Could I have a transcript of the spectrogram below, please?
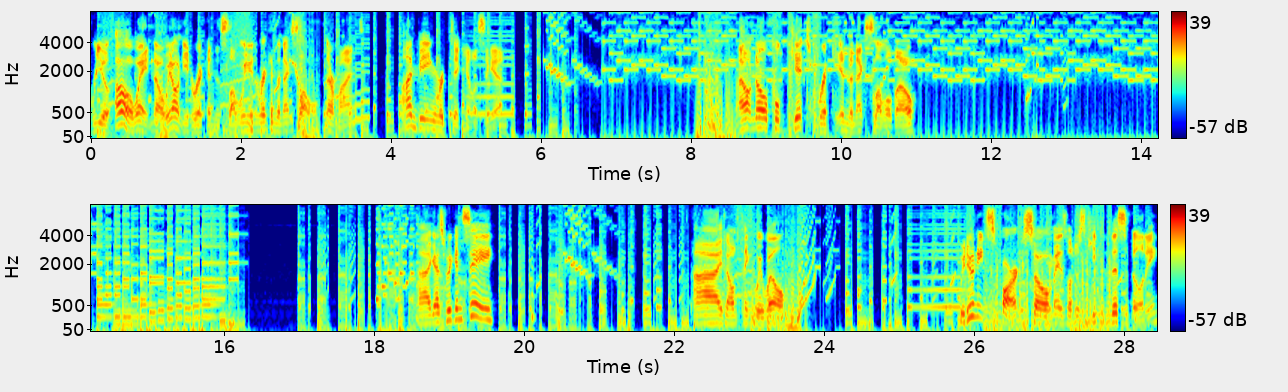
Real- Oh, wait, no, we don't need Rick in this level. We need Rick in the next level. Never mind. I'm being ridiculous again. I don't know if we'll get Rick in the next level, though. I guess we can see. I don't think we will. We do need Spark, so may as well just keep this ability.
